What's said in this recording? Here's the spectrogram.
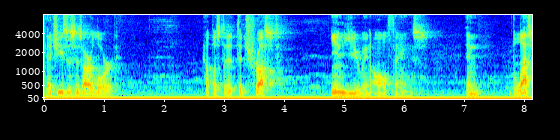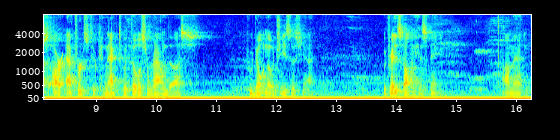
that Jesus is our Lord. Help us to, to trust in you in all things. And bless our efforts to connect with those around us who don't know Jesus yet. We pray this all in his name. Amen.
